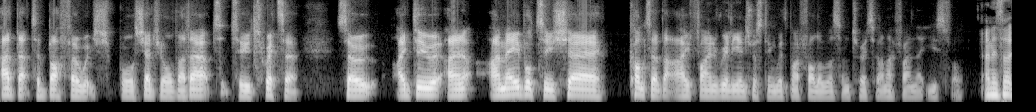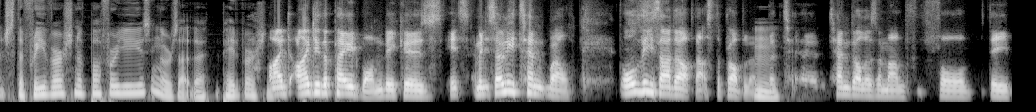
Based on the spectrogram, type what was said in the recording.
add that to Buffer, which will schedule that out to Twitter. So I do. I, I'm able to share content that I find really interesting with my followers on Twitter, and I find that useful. And is that just the free version of Buffer you're using, or is that the paid version? I, I do the paid one because it's. I mean, it's only ten. Well, all these add up. That's the problem. Mm. But uh, ten dollars a month for the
